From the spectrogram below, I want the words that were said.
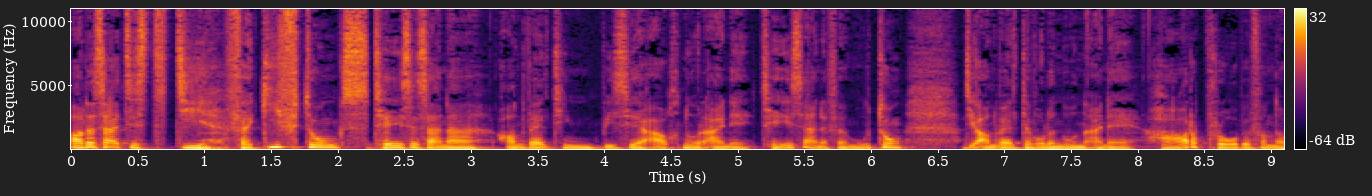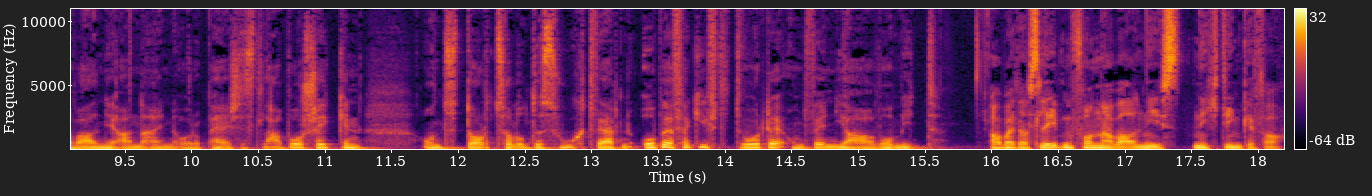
Andererseits ist die Vergiftungsthese seiner Anwältin bisher auch nur eine These, eine Vermutung. Die Anwälte wollen nun eine Haarprobe von Nawalny an ein europäisches Labor schicken und dort soll untersucht werden, ob er vergiftet wurde und wenn ja, womit. Aber das Leben von Nawalny ist nicht in Gefahr.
